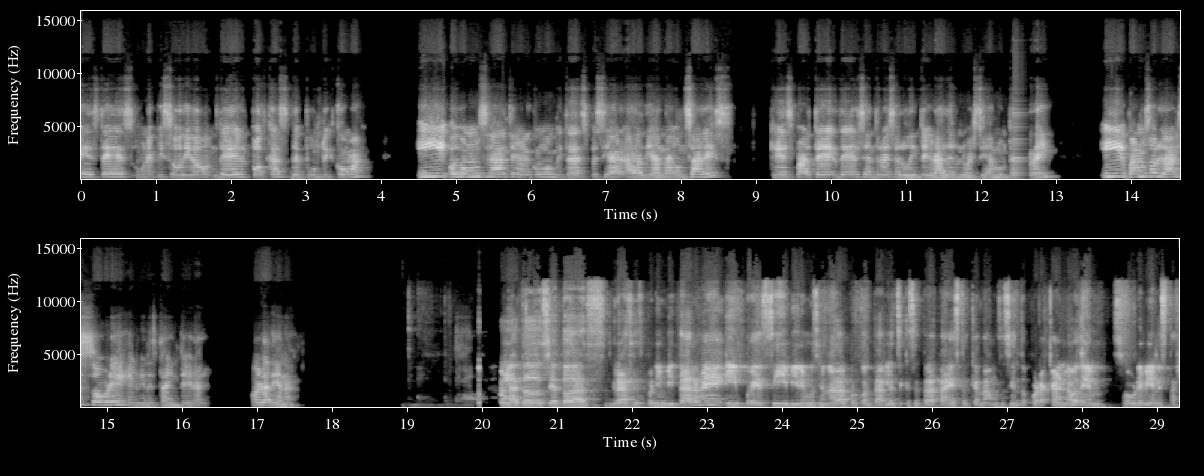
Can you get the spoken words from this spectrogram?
Este es un episodio del podcast de Punto y Coma. Y hoy vamos a tener como invitada especial a Diana González, que es parte del Centro de Salud Integral de la Universidad de Monterrey. Y vamos a hablar sobre el bienestar integral. Hola, Diana. Hola a todos y a todas, gracias por invitarme y pues sí, bien emocionada por contarles de qué se trata esto que andamos haciendo por acá en la ODEM sobre bienestar.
